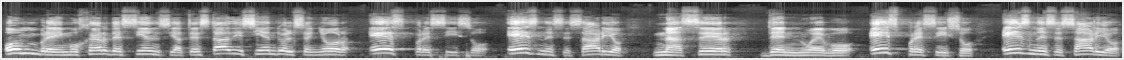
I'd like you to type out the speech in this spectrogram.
hombre y mujer de ciencia, te está diciendo el Señor, es preciso, es necesario nacer de nuevo, es preciso, es necesario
